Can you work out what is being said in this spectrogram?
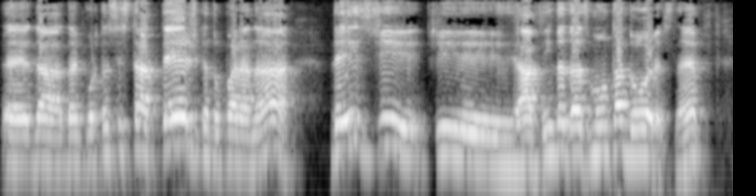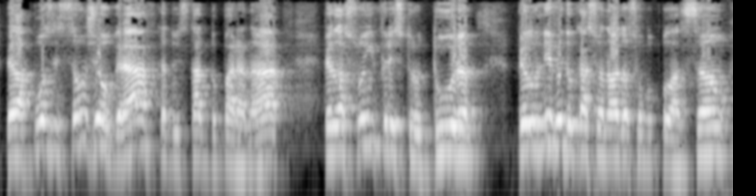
é, da, da, importância estratégica do Paraná desde de a vinda das montadoras, né? pela posição geográfica do estado do Paraná, pela sua infraestrutura, pelo nível educacional da sua população,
